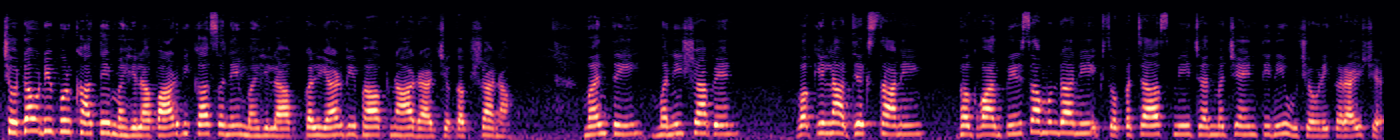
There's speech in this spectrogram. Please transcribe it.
છોટાઉદેપુર ખાતે મહિલા બાળ વિકાસ અને મહિલા કલ્યાણ વિભાગના રાજ્ય કક્ષાના મંત્રી મનીષાબેન વકીલના અધ્યક્ષસ્થાને ભગવાન બિરસા મુંડાની એકસો પચાસમી જન્મજયંતિની ઉજવણી કરાઈ છે.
